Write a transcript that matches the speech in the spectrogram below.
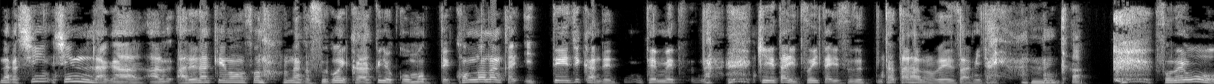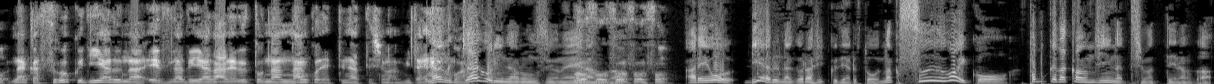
なんか、シン、シンラが、あれ、あれだけの、その、なんかすごい科学力を持って、こんななんか一定時間で点滅、消えたりついたりする、た、ただのレーザーみたいな。うんなんか、それを、なんかすごくリアルな絵面でやられると、なん、なんこれってなってしまうみたいな。なんかギャグになるんですよね。そうそうそうそう。あれをリアルなグラフィックでやると、なんかすごいこう、とぼけた感じになってしまって、なんか、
